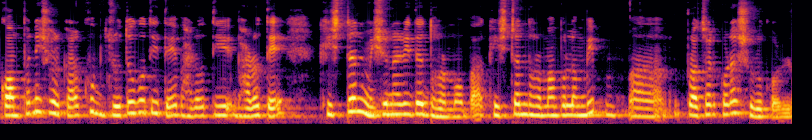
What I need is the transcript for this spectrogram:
কোম্পানি সরকার খুব দ্রুত গতিতে ভারতীয়, ভারতে খ্রিস্টান মিশনারিদের ধর্ম বা খ্রিস্টান ধর্মাবলম্বী প্রচার করা শুরু করল।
